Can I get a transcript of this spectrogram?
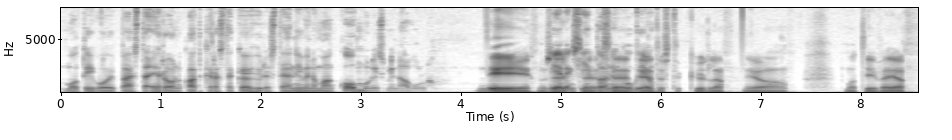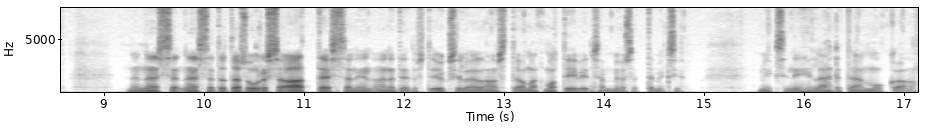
motivoi päästä eroon katkerasta köyhyydestä ja nimenomaan kommunismin avulla. Niin, no se, Mielenkiintoinen se, se kuvio. tietysti kyllä, joo, motiiveja. Näissä, näissä tota, suurissa aatteissa niin aina tietysti yksilöillä on sitten omat motiivinsa myös, että miksi, miksi niihin lähdetään mukaan.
